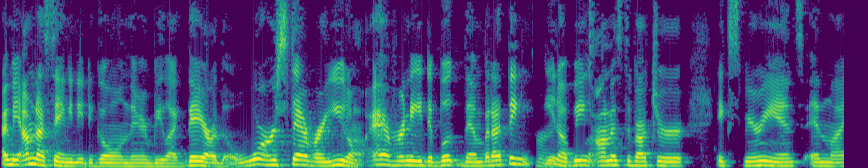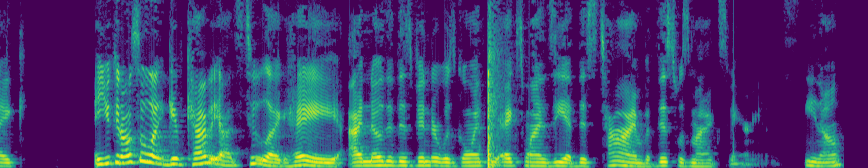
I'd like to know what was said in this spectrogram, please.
I mean, I'm not saying you need to go on there and be like, they are the worst ever. You don't ever need to book them. But I think, right. you know, being honest about your experience and like and you can also like give caveats too, like, hey, I know that this vendor was going through X, Y, and Z at this time, but this was my experience, you know?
